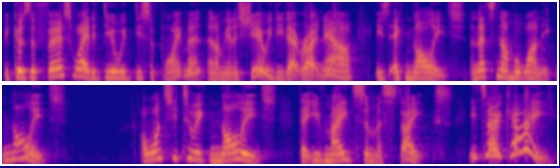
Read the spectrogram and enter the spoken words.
Because the first way to deal with disappointment, and I'm going to share with you that right now, is acknowledge. And that's number one acknowledge. I want you to acknowledge that you've made some mistakes. It's okay.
